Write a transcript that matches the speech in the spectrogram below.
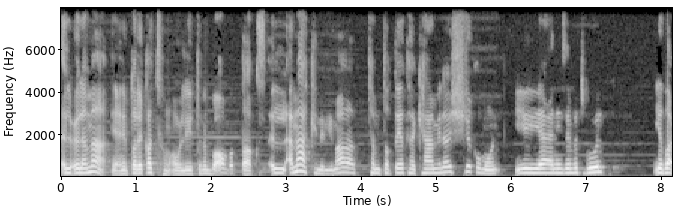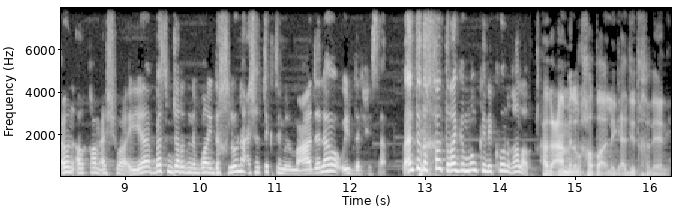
العلماء يعني بطريقتهم أو اللي يتنبؤون بالطقس الأماكن اللي ما تم تغطيتها كاملة إيش يقومون؟ يعني زي ما تقول يضعون أرقام عشوائية بس مجرد إن يبغون يدخلونها عشان تكتمل المعادلة ويبدأ الحساب. فأنت دخلت رقم ممكن يكون غلط. هذا عامل الخطأ اللي قاعد يدخل يعني.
